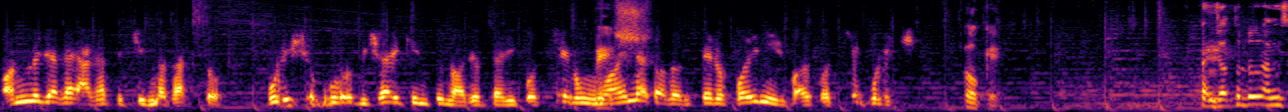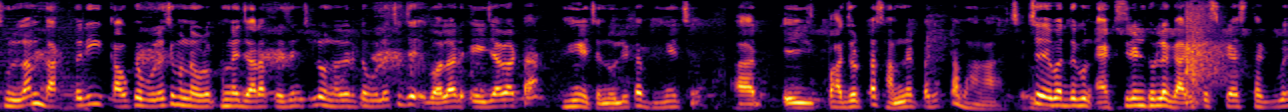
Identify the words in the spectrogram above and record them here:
অন্য জায়গায় আঘাতের চিহ্ন থাকতো। পুলিশও পুরো বিষয়ে কিন্তু নজরদারি করছে এবং ময়না তদন্তের উপরেই নির্ভর করছে পুলিশ। ওকে। যতটুকু আমি শুনলাম ডাক্তারি কাউকে বলেছে মানে ওখানে যারা প্রেজেন্ট ছিল ওনাদেরকে বলেছে যে গলার এই জায়গাটা ভেঙেছে নলিটা ভেঙেছে আর এই পাজরটা সামনের পাজরটা ভাঙা আছে। তো এবার দেখুন অ্যাক্সিডেন্ট হলে গাড়িতে স্ক্র্যাচ থাকবে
